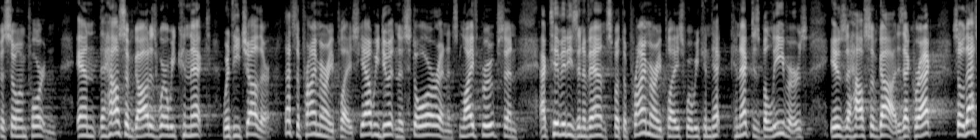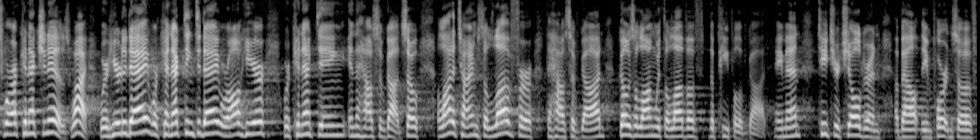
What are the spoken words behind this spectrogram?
is so important. And the house of God is where we connect with each other. That's the primary place. Yeah, we do it in the store and in life groups and activities and events, but the primary place where we connect, connect as believers is the house of God. Is that correct? So that's where our connection is. Why? We're here today, we're connecting today, we're all here, we're connecting in the house of God. So a lot of times the love for the house of God goes along with the love of the people of God. Amen? Teach your children about the importance of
